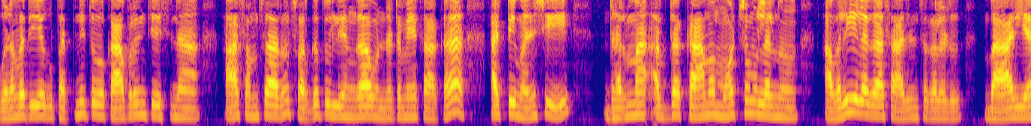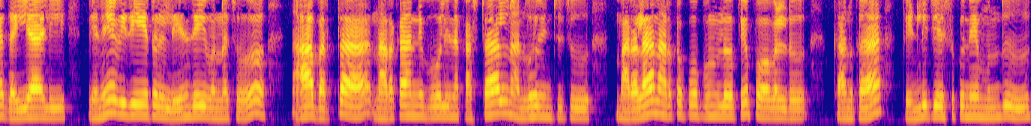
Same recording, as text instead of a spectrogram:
గుణవతియగు పత్నితో కాపురం చేసిన ఆ సంసారం స్వర్గతుల్యంగా ఉండటమే కాక అట్టి మనిషి ధర్మ అర్ధ కామ మోక్షములను అవలీలగా సాధించగలడు. భార్య గయ్యాళి వినయ విధేయతలు లేనిదై ఉన్నచో ఆ భర్త నరకాన్ని బోలిన కష్టాలను అనుభవించుచు మరలా నరక కోపంలోకే పోగలడు. కనుక పెండ్లి చేసుకునే ముందు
